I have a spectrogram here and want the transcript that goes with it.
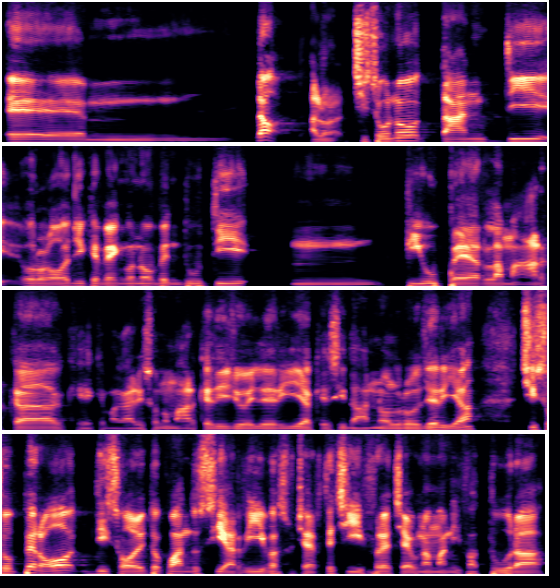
Ehm, no, allora, ci sono tanti orologi che vengono venduti mh, più per la marca, che, che magari sono marche di gioielleria che si danno all'orologeria. Ci sono però di solito quando si arriva su certe cifre c'è una manifattura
